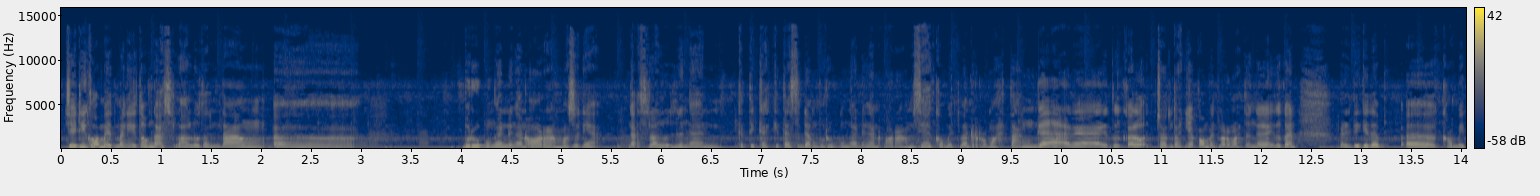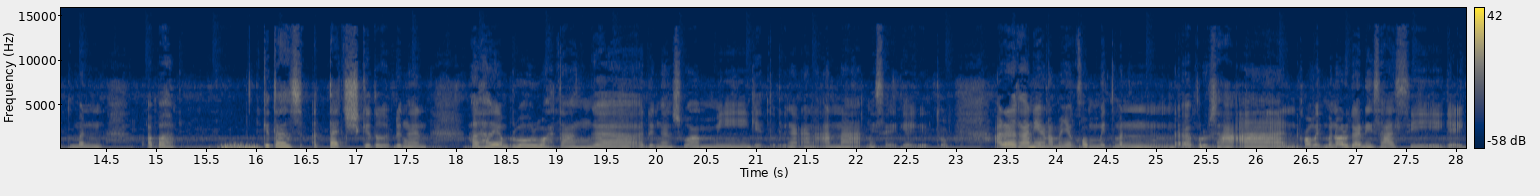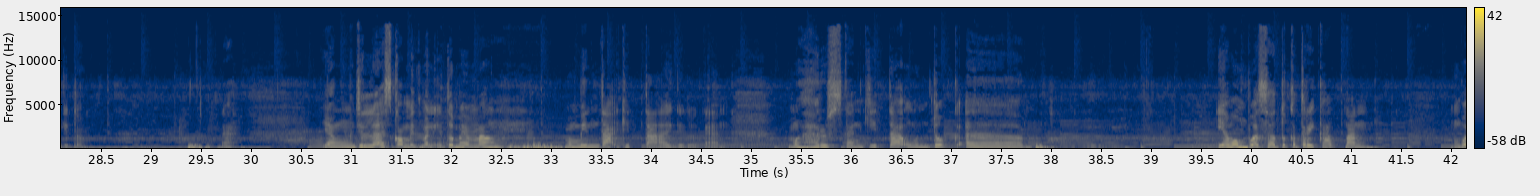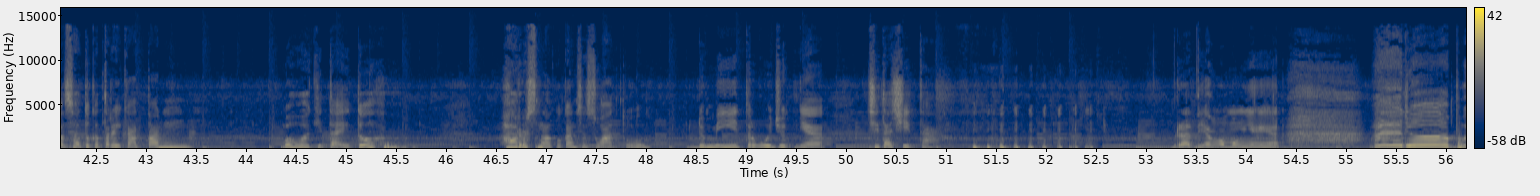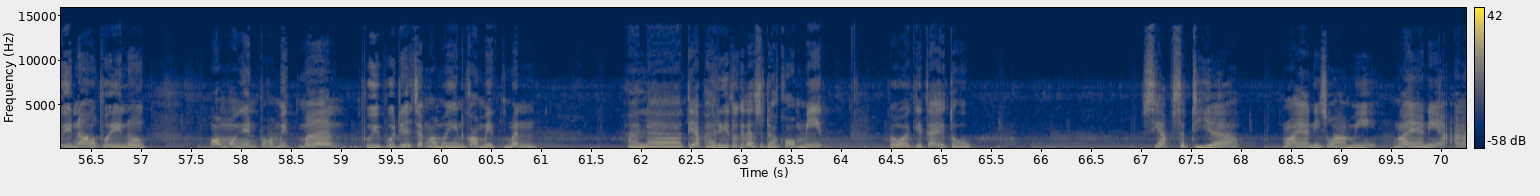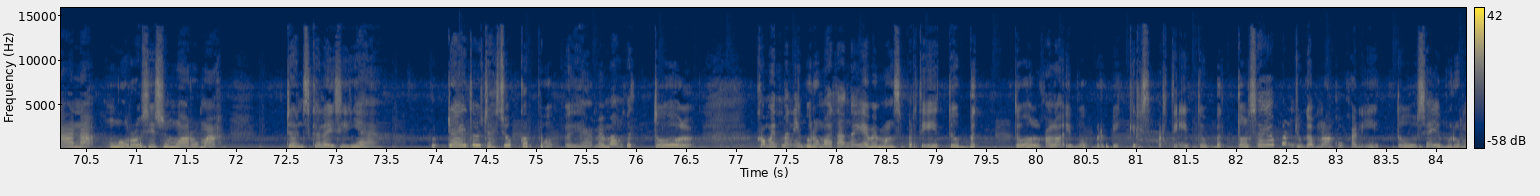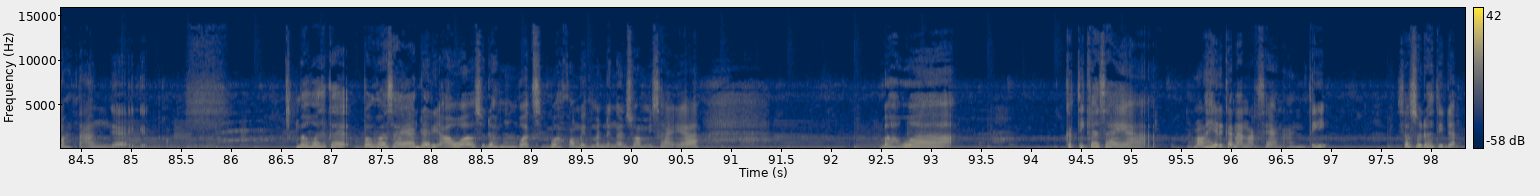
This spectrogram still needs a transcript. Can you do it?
Jadi komitmen itu nggak selalu tentang uh, berhubungan dengan orang. Maksudnya nggak selalu dengan ketika kita sedang berhubungan dengan orang. Misalnya komitmen rumah tangga. Nah itu kalau contohnya komitmen rumah tangga itu kan berarti kita uh, komitmen apa kita attach gitu dengan hal-hal yang berbau rumah tangga dengan suami gitu dengan anak-anak misalnya kayak gitu. Ada kan yang namanya komitmen uh, perusahaan komitmen organisasi kayak gitu. Nah yang jelas komitmen itu memang meminta kita gitu kan. Mengharuskan kita untuk uh, ya membuat satu keterikatan. Membuat satu keterikatan bahwa kita itu harus melakukan sesuatu demi terwujudnya cita-cita. Berat ya ngomongnya ya. Aduh Bu Inu Bu Inu. Ngomongin komitmen. Bu Ibu diajak ngomongin komitmen Alah, tiap hari itu kita sudah komit bahwa kita itu siap sedia melayani suami, melayani anak-anak, ngurusi semua rumah dan segala isinya. Udah itu udah cukup, Bu. Ya, memang betul. Komitmen ibu rumah tangga ya memang seperti itu. Betul kalau ibu berpikir seperti itu. Betul, saya pun juga melakukan itu. Saya ibu rumah tangga gitu. Bahwa bahwa saya dari awal sudah membuat sebuah komitmen dengan suami saya bahwa ketika saya melahirkan anak saya nanti, saya sudah tidak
